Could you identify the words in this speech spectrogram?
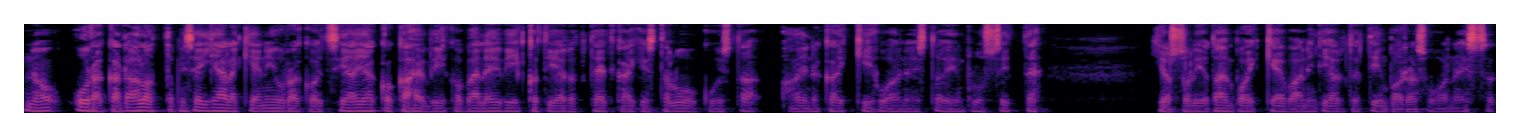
No urakan aloittamisen jälkeen niin urakoitsija jakoi kahden viikon välein viikkotiedotteet kaikista luukuista aina kaikkiin huoneistoihin, plus sitten jos oli jotain poikkeavaa, niin tiedotettiin porrashuoneissa,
